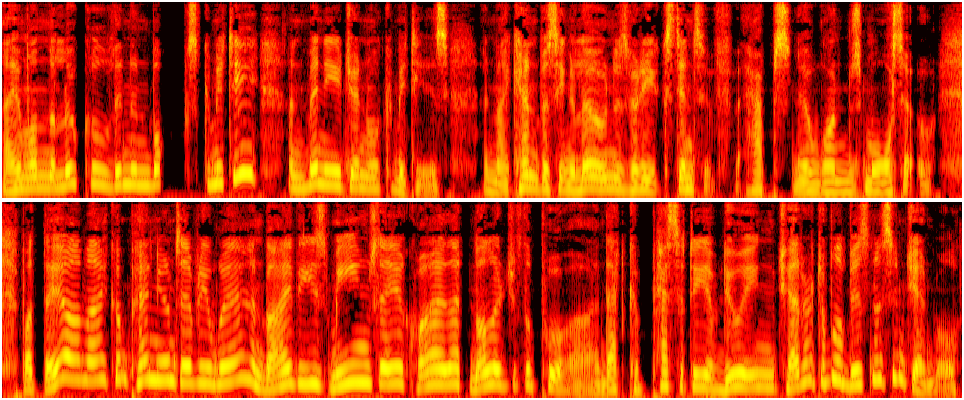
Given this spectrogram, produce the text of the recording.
I am on the local linen box committee and many general committees, and my canvassing alone is very extensive, perhaps no one's more so. But they are my companions everywhere, and by these means they acquire that knowledge of the poor and that capacity of doing charitable business in general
